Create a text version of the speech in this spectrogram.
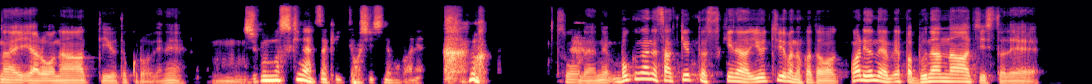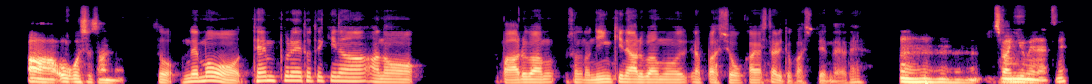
ないやろうなっていうところでね。うん。自分の好きなやつだけ言ってほしいですね、僕はね。そうだよね。僕がね、さっき言った好きな YouTuber の方は、割とね、やっぱ無難なアーティストで、ああ、大御所さんの。そう。でもう、テンプレート的な、あの、やっぱアルバム、その人気のアルバムをやっぱ紹介したりとかしてんだよね。うんうんうんうん。一番有名なやつね。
